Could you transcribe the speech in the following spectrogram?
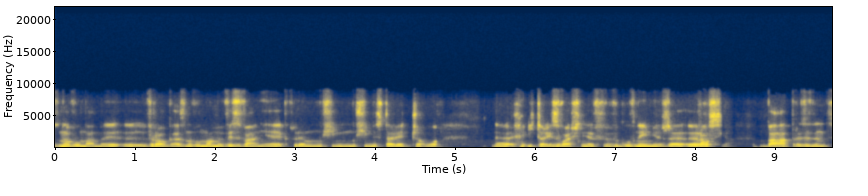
Znowu mamy y, wroga, znowu mamy wyzwanie, któremu musimy, musimy stawiać czoło. E, I to jest właśnie w, w głównej mierze Rosja. Ba, prezydent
